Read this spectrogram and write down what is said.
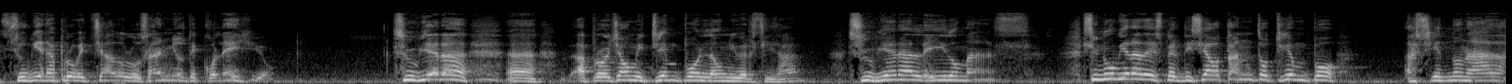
si hubiera aprovechado los años de colegio, si hubiera eh, aprovechado mi tiempo en la universidad, si hubiera leído más, si no hubiera desperdiciado tanto tiempo haciendo nada,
